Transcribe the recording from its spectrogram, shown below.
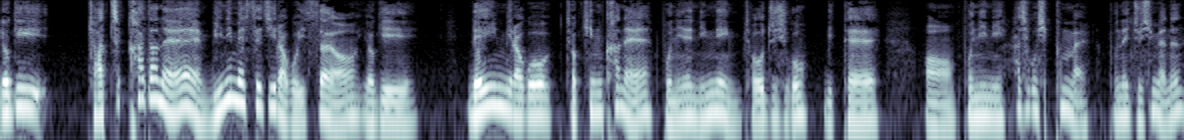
여기 좌측 하단에 미니 메시지라고 있어요. 여기 name이라고 적힌 칸에 본인의 닉네임 적어주시고 밑에 어, 본인이 하시고 싶은 말 보내주시면은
